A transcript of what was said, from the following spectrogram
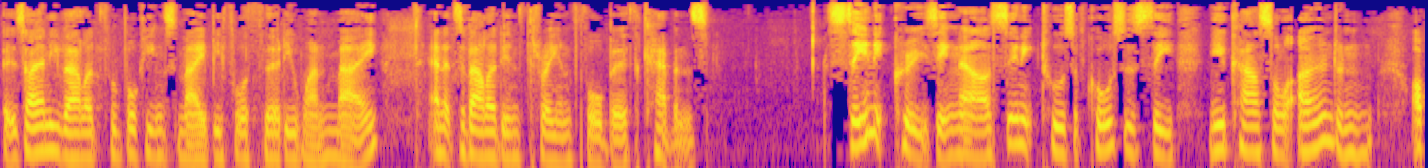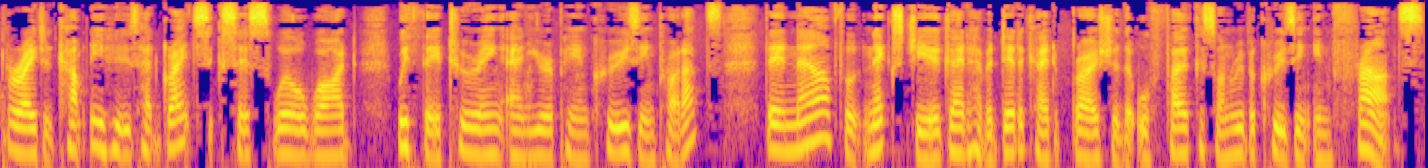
is only valid for bookings made before 31 May, and it's valid in three and four berth cabins. Scenic Cruising. Now, Scenic Tours, of course, is the Newcastle owned and operated company who's had great success worldwide with their touring and European cruising products. They're now, for next year, going to have a dedicated brochure that will focus on river cruising in France.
